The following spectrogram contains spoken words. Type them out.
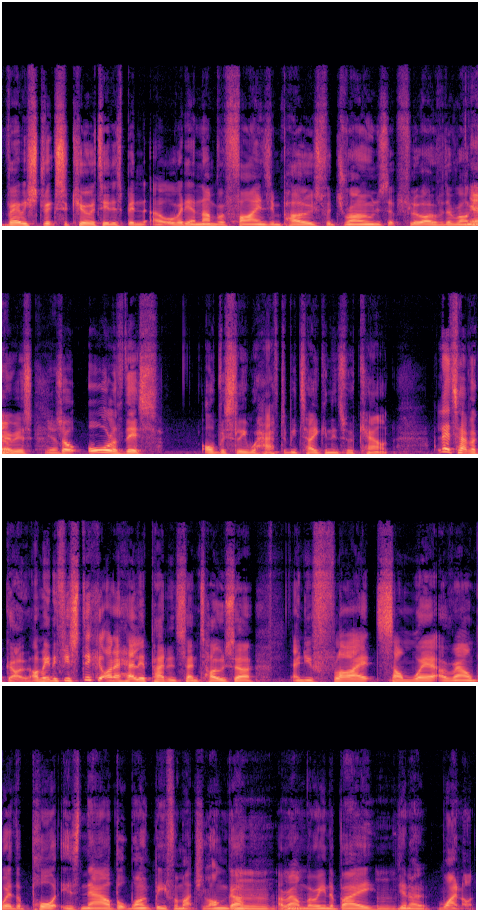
very strict security. There's been uh, already a number of fines imposed for drones that flew over the wrong Yeah, areas. yeah. So all of this obviously will have to be taken into account. Let's have a go. I mean, if you stick it on a helipad in Sentosa and you fly it somewhere around where the port is now, but won't be for much longer, Mm, around Marina Bay, you know, why not?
